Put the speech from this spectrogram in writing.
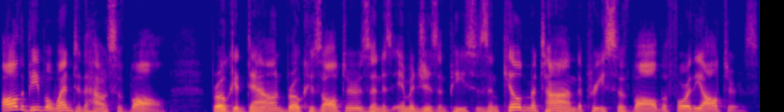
All the people went to the house of Baal, broke it down, broke his altars and his images in pieces, and killed Mattan, the priest of Baal, before the altars.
